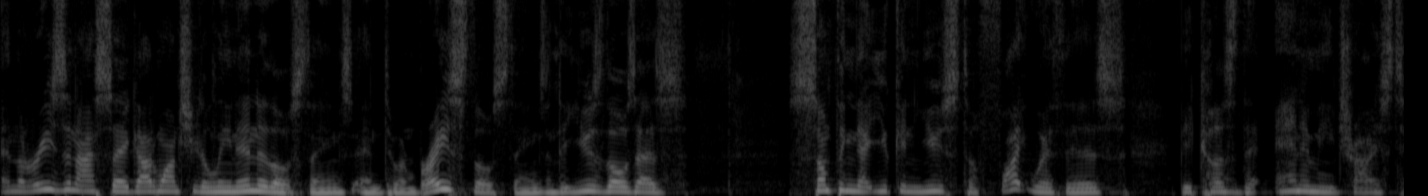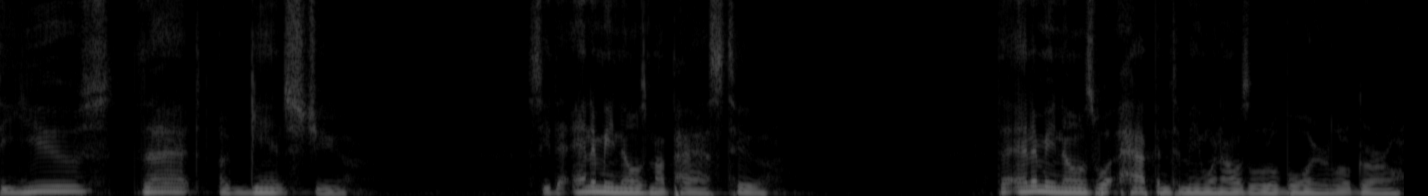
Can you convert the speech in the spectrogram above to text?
And the reason I say God wants you to lean into those things and to embrace those things and to use those as something that you can use to fight with is because the enemy tries to use that against you. See, the enemy knows my past too. The enemy knows what happened to me when I was a little boy or a little girl.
